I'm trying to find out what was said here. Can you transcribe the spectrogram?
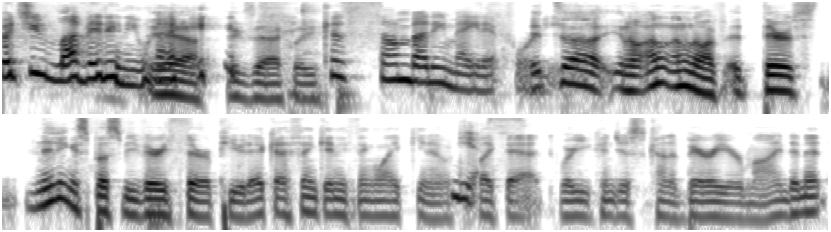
But you love it anyway. Yeah, exactly. Because somebody made it for it, you. Uh, you know, I don't, I don't know if it, there's knitting is supposed to be very therapeutic. I think anything like you know yes. like that where you can just kind of bury your mind in it.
